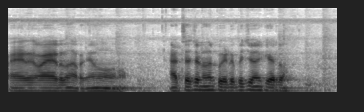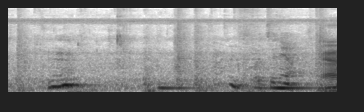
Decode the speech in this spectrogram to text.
വയറ് വയറ് നിറഞ്ഞെന്ന് തോന്നുന്നു. അച്ചച്ചനൊന്ന് പേടിപ്പിച്ച് നോക്കിയാലോ. ആ.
